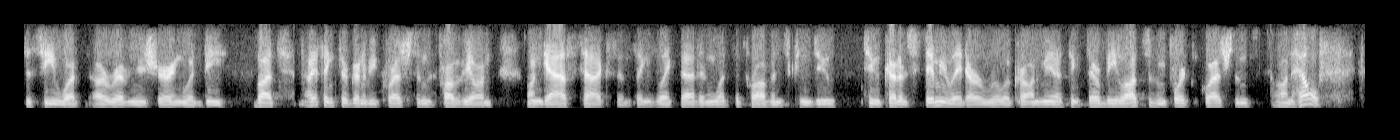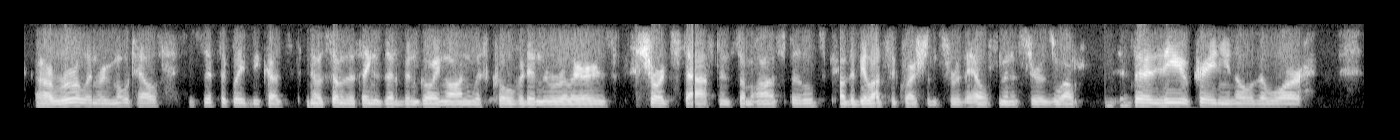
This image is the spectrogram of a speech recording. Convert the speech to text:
to see what our revenue sharing would be. But I think there are going to be questions probably on, on gas tax and things like that and what the province can do to kind of stimulate our rural economy. I think there'll be lots of important questions on health. Uh, rural and remote health specifically because you know some of the things that have been going on with COVID in the rural areas, short staffed in some hospitals. Uh, there'll be lots of questions for the health minister as well. The, the Ukraine, you know, the war,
